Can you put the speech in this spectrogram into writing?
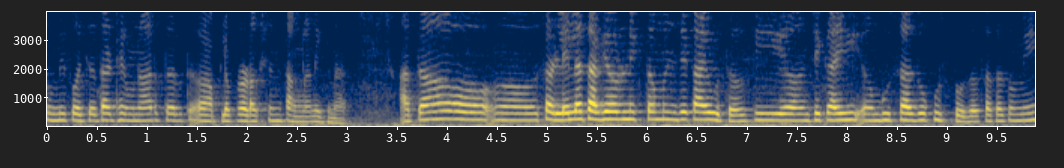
तुम्ही स्वच्छता ठेवणार तर आपलं प्रोडक्शन चांगलं निघणार. आता सडलेल्या जागेवर निघतं म्हणजे काय होतं की जे काही भुसा जो कुसतो जसं आता तुम्ही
